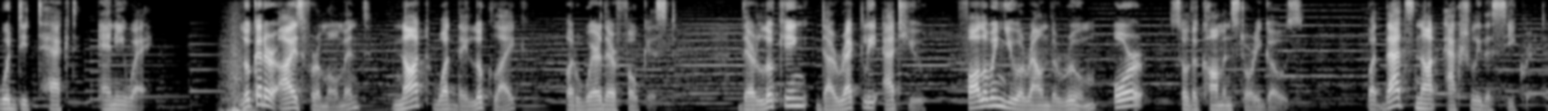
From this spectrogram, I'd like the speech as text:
would detect anyway. Look at her eyes for a moment, not what they look like, but where they're focused. They're looking directly at you, following you around the room, or so the common story goes. But that's not actually the secret.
